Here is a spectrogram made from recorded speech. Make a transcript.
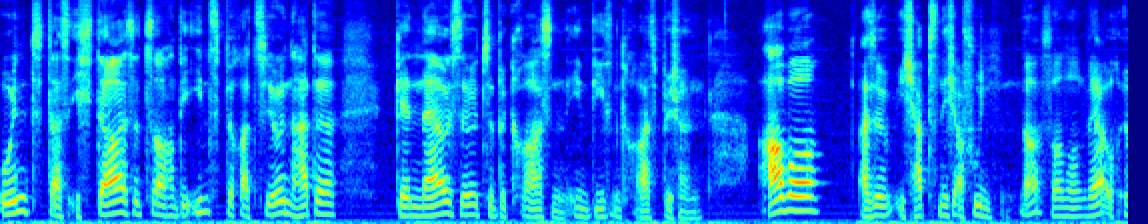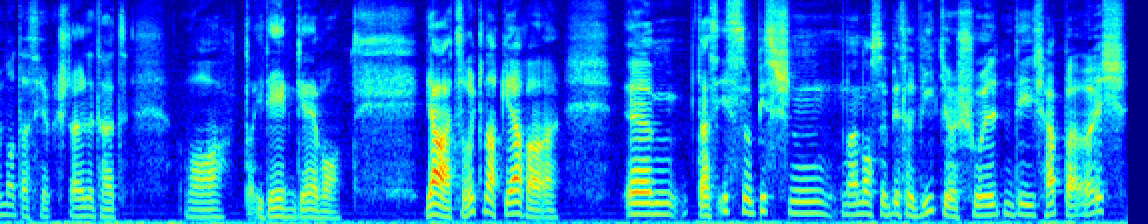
und dass ich da sozusagen die Inspiration hatte, genauso zu begrasen in diesen Grasbüscheln. Aber also ich habe es nicht erfunden, ne, sondern wer auch immer das hier gestaltet hat, war der Ideengeber. Ja, zurück nach Gera. Ähm, das ist so ein bisschen, na, noch so ein bisschen Videoschulden, die ich habe bei euch,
